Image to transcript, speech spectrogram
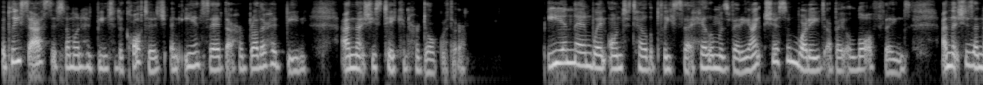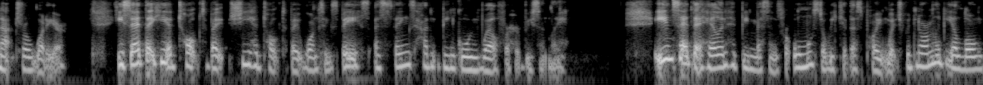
The police asked if someone had been to the cottage, and Ian said that her brother had been and that she's taken her dog with her. Ian then went on to tell the police that Helen was very anxious and worried about a lot of things and that she's a natural worrier. He said that he had talked about she had talked about wanting space as things hadn't been going well for her recently. Ian said that Helen had been missing for almost a week at this point, which would normally be a long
